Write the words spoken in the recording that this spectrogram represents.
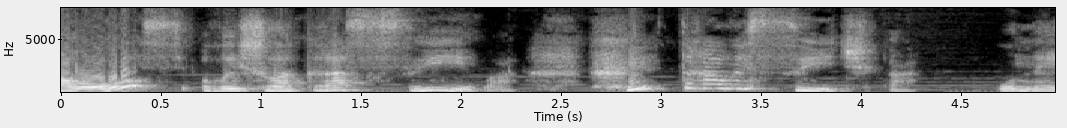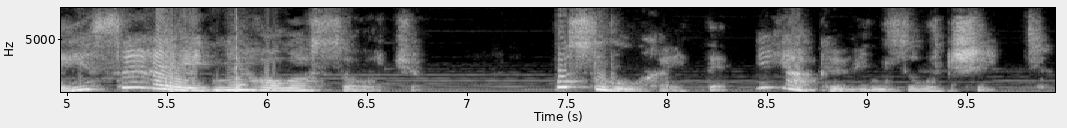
А ось вийшла красива, хитра лисичка. У неї середній голосочок. Послухайте, як він звучить.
